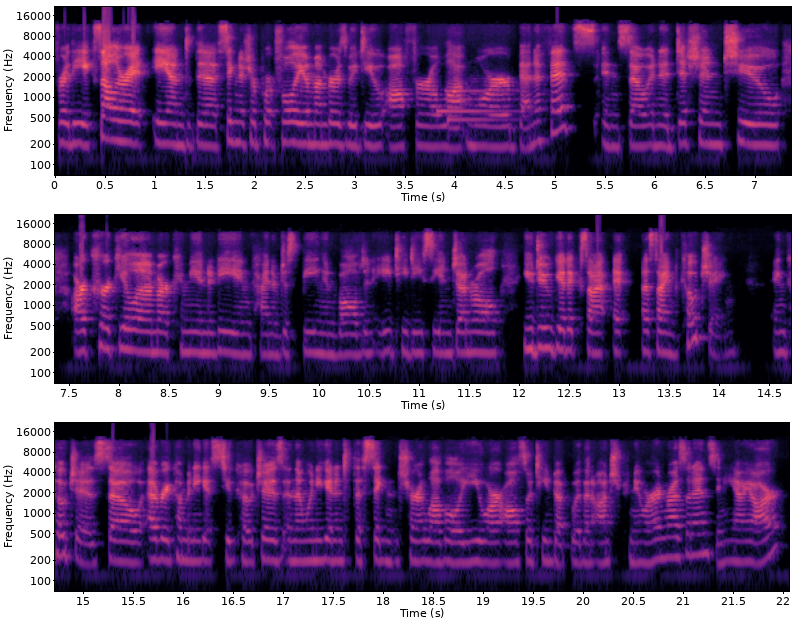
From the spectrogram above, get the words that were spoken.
for the Accelerate and the Signature Portfolio members, we do offer a lot more benefits. And so, in addition to our curriculum, our community, and kind of just being involved in ATDC in general, you do get exi- assigned coaching and coaches. So every company gets two coaches. And then when you get into the signature level, you are also teamed up with an entrepreneur in residence in EIR.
